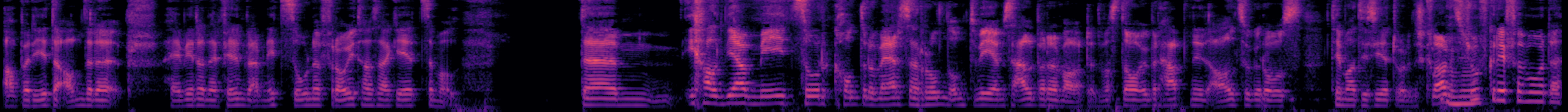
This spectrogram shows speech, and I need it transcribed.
Aber jeder andere hey, wird an dem Film glaub, ich, nicht so eine Freude haben, sage ich jetzt einmal. Der, ähm, ich halt wie auch mehr zur Kontroverse rund um die WM selber erwartet, was da überhaupt nicht allzu groß thematisiert wurde. Es ist klar, es ist Mhm. aufgegriffen worden,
